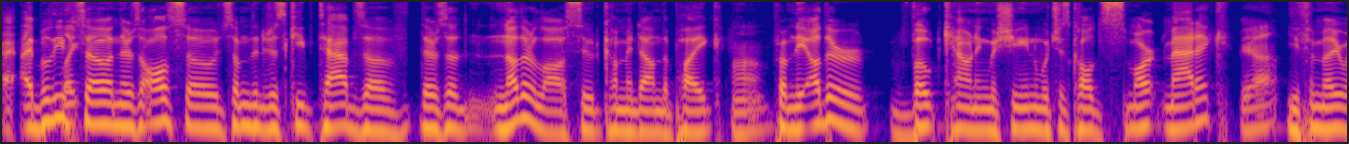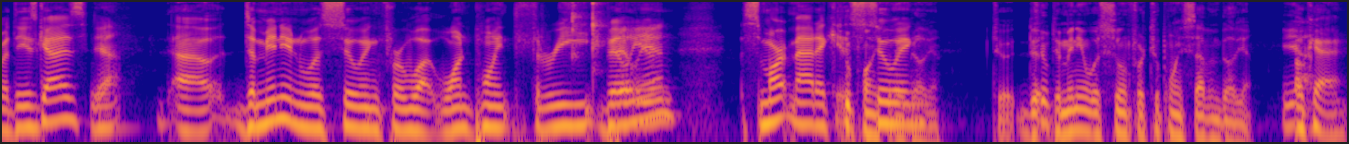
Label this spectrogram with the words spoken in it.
I, I believe Like- so, and there's also something to just keep tabs of. There's a, another lawsuit coming down the pike Uh-huh. from the other vote counting machine, which is called Smartmatic. Yeah. you familiar with these guys? Yeah. Uh, Dominion was suing for what 1.3 billion. Billion? Smartmatic is 2.3 suing. billion. To- D- Dominion was suing for 2.7 billion. Yeah. Okay.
